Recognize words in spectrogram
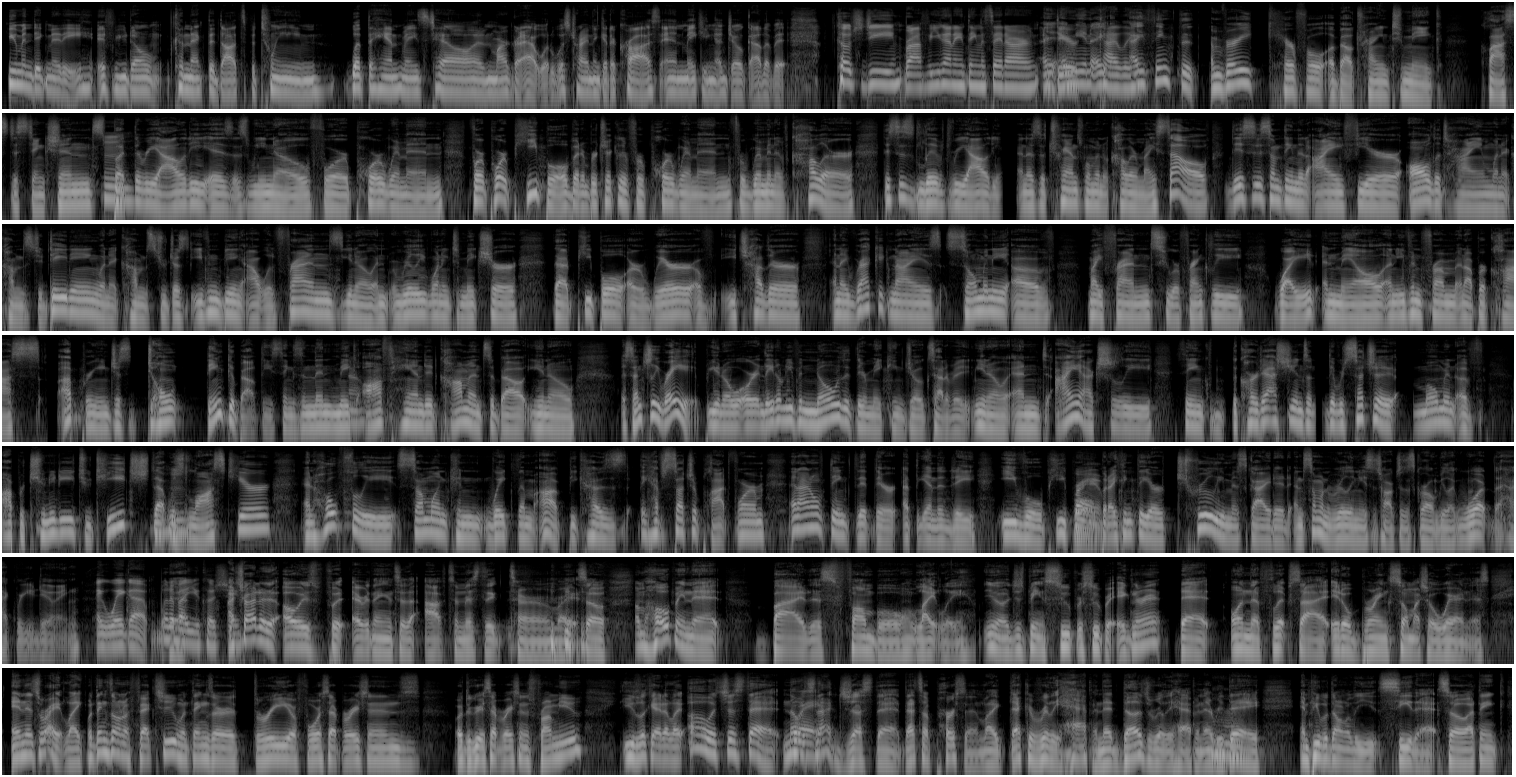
human dignity if you don't connect the dots between what The Handmaid's Tale and Margaret Atwood was trying to get across and making a joke out of it. Coach G, Rafa, you got anything to say to our I, dear I mean, I, Kylie? I think that I'm very careful about trying to make class distinctions, Mm. but the reality is, as we know, for poor women, for poor people, but in particular for poor women, for women of color, this is lived reality. And as a trans woman of color myself, this is something that I fear all the time when it comes to dating, when it comes to just even being out with friends, you know, and really wanting to make sure that people are aware of each other. And I recognize so many of my friends who are frankly white and male and even from an upper class upbringing just don't think about these things and then make Yeah. offhanded comments about, you know, essentially rape, you know, or they don't even know that they're making jokes out of it, you know. And I actually think the Kardashians, there was such a moment of opportunity to teach that was mm-hmm. lost here. And hopefully someone can wake them up because they have such a platform. And I don't think that they're, at the end of the day, evil people, Right. but I think they are truly misguided. And someone really needs to talk to this girl and be like, what the heck were you doing? like, wake up. What Yeah. about you, Coach G? I try to always put everything into the optimistic term, right? so I'm hoping that by this fumble lightly, you know, just being super, super ignorant, that on the flip side, it'll bring so much awareness. And it's right. Like when things don't affect you, when things are three or four separations or degree of separations from you, you look at it like, oh, it's just that. No, it's not just that. That's a person. Like that could really happen. That does really happen every uh-huh. day, And people don't really see that. So I think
